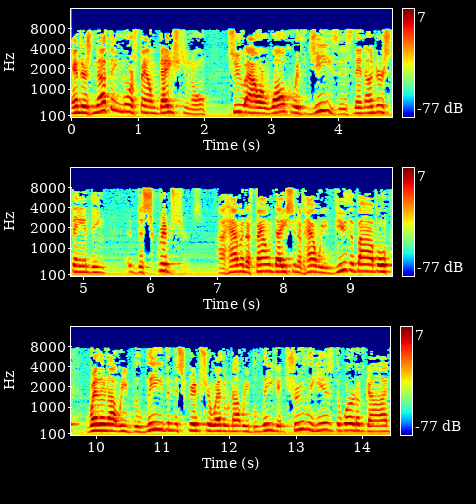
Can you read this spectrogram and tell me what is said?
And there's nothing more foundational to our walk with Jesus than understanding the Scriptures. Uh, having a foundation of how we view the Bible, whether or not we believe in the Scripture, whether or not we believe it truly is the Word of God.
